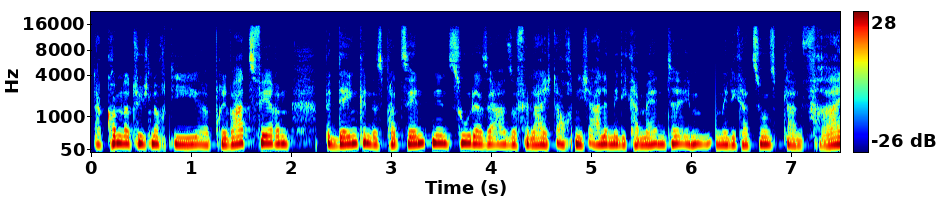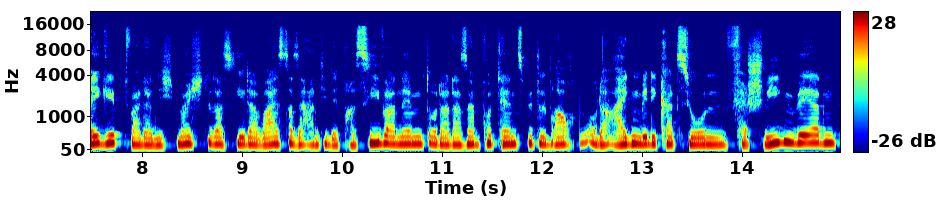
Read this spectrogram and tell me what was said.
Da kommen natürlich noch die äh, Privatsphärenbedenken des Patienten hinzu, dass er also vielleicht auch nicht alle Medikamente im Medikationsplan freigibt, weil er nicht möchte, dass jeder weiß, dass er Antidepressiva nimmt oder dass er ein Potenzmittel braucht oder Eigenmedikationen verschwiegen werden.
